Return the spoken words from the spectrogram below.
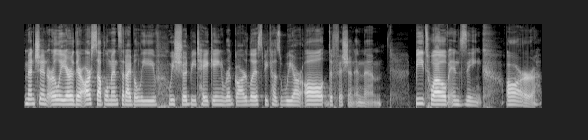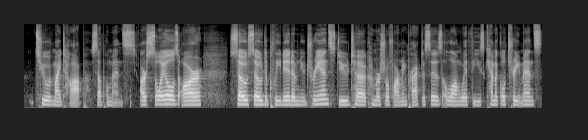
mentioned earlier, there are supplements that I believe we should be taking regardless because we are all deficient in them. B12 and zinc are two of my top supplements. Our soils are so, so depleted of nutrients due to commercial farming practices, along with these chemical treatments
